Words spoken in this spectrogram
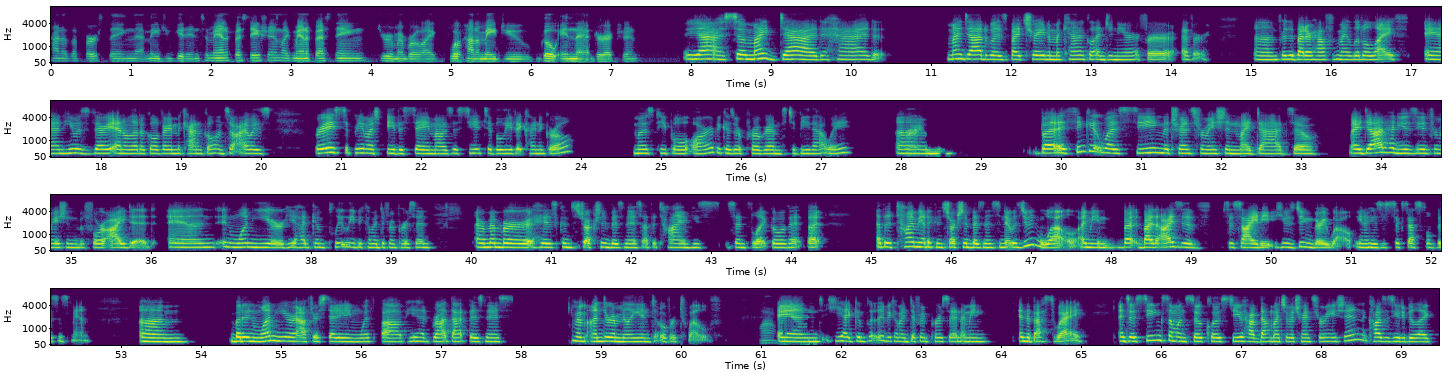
kind of the first thing that made you get into manifestation, like manifesting? Do you remember like what kind of made you go in that direction? Yeah, so my dad had my dad was by trade a mechanical engineer forever, um, for the better half of my little life. And he was very analytical, very mechanical. And so I was raised to pretty much be the same. I was a see it to believe it kind of girl. Most people are because we're programmed to be that way. Um, right. But I think it was seeing the transformation my dad. So my dad had used the information before I did. And in one year, he had completely become a different person. I remember his construction business at the time, he's since let go of it, but at the time he had a construction business and it was doing well. I mean, but by the eyes of society, he was doing very well. You know, he's a successful businessman. Um, but in one year after studying with Bob, he had brought that business from under a million to over 12. Wow. And he had completely become a different person. I mean, in the best way. And so seeing someone so close to you have that much of a transformation causes you to be like,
